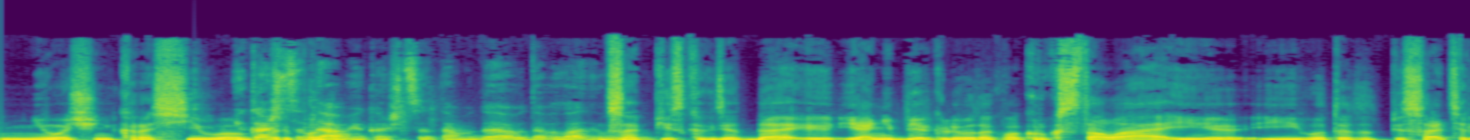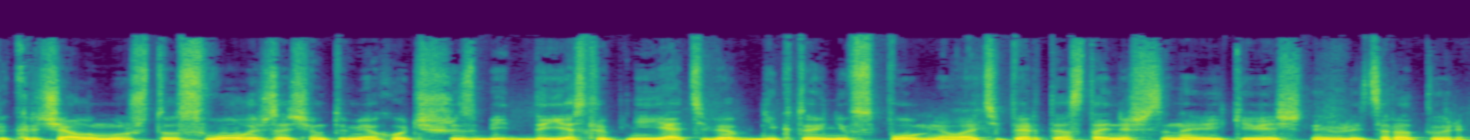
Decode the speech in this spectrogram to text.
не очень красиво Мне кажется, преподал. да, мне кажется, там, да, у Довлатова. Записка где-то, да, и, и они бегали вот так вокруг стола, и, и вот этот писатель кричал ему, что «Сволочь, зачем ты меня хочешь избить? Да если бы не я, тебя бы никто и не вспомнил, а теперь ты останешься навеки вечной в литературе».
